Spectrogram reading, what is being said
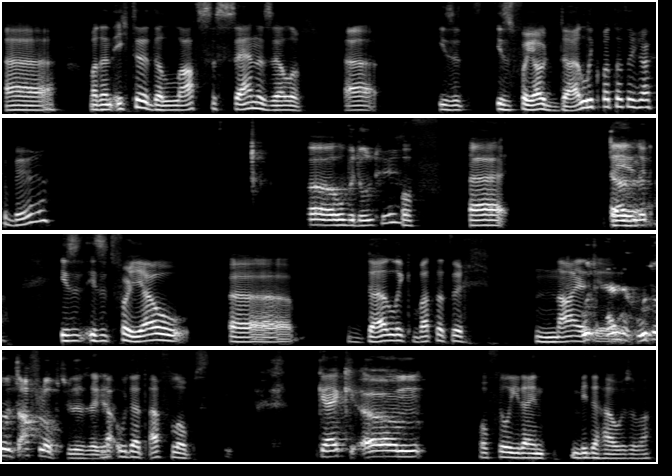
maar dan echt de, de laatste scène zelf. is, het, is het voor jou duidelijk wat dat er gaat gebeuren? hoe bedoelt u? Of duidelijk. is, het, is het voor jou duidelijk wat dat er na... Hoe, het, hoe het afloopt, wil je zeggen. Ja, hoe dat afloopt. Kijk... Um, of wil je dat in het midden houden, zo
